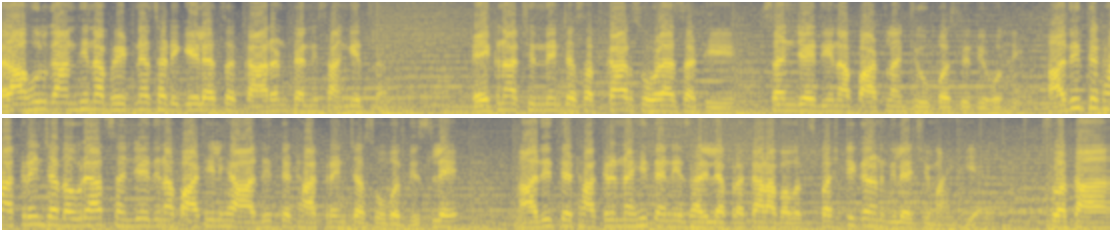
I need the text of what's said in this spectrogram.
राहुल गांधींना भेटण्यासाठी गेल्याचं कारण त्यांनी सांगितलं. एकनाथ शिंदेच्या सत्कार सोहळ्यासाठी संजय दिना पाटलांची उपस्थिती होती. आदित्य ठाकरेंच्या दौऱ्यात संजय दिना पाटील हे आदित्य ठाकरेंच्या सोबत दिसले. आदित्य ठाकरेंनाही त्यांनी झालेल्या प्रकाराबाबत स्पष्टीकरण दिल्याची माहिती आहे. स्वतः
